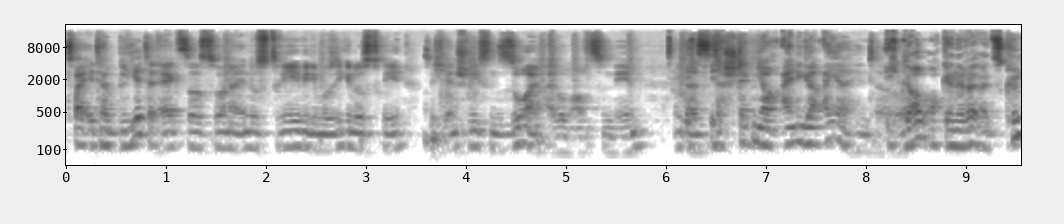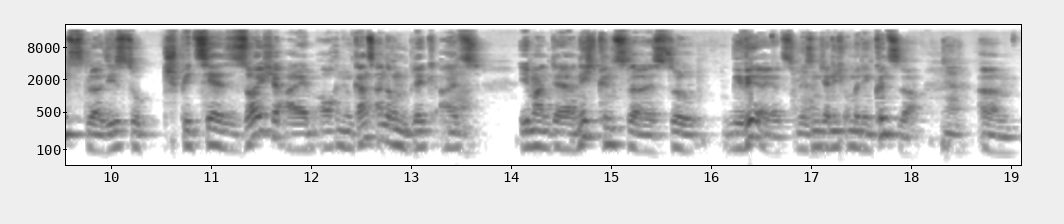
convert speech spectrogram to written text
zwei etablierte Acts aus so einer Industrie wie die Musikindustrie sich entschließen, so ein Album aufzunehmen. Und das, da stecken ja auch einige Eier hinter. Ich glaube auch generell als Künstler siehst du speziell solche Alben auch in einem ganz anderen Blick als jemand, der nicht Künstler ist, so wie wir jetzt. Wir sind ja nicht unbedingt Künstler. Ja. Ähm,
